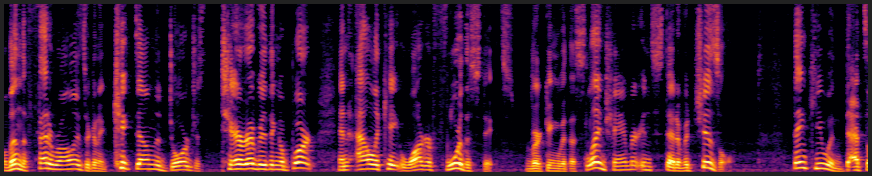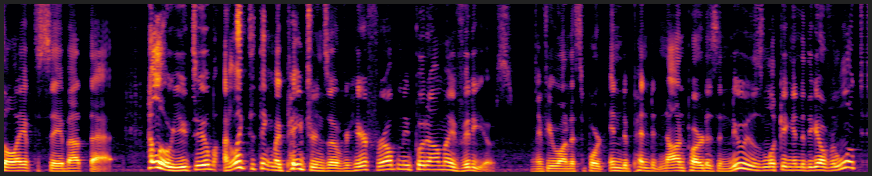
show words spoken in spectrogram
well then the federales are going to kick down the door, just tear everything apart, and allocate water for the states, working with a sledgehammer instead of a chisel. Thank you and that's all I have to say about that. Hello YouTube, I'd like to thank my patrons over here for helping me put on my videos. If you want to support independent, nonpartisan news looking into the overlooked,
